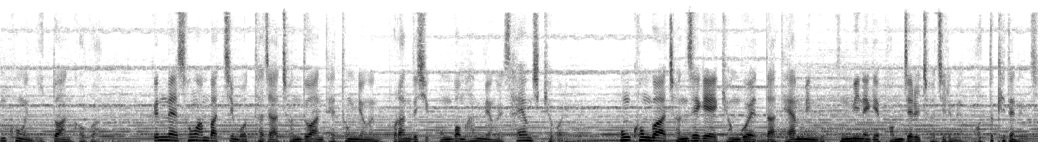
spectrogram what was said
홍콩은 이 또한 거부하고 끝내 송환받지 못하자 전두환 대통령은 보란듯이 공범 한 명을 사형시켜버리고 홍콩과 전 세계에 경고했다. 대한민국 국민에게 범죄를 저지르면 어떻게 되는지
